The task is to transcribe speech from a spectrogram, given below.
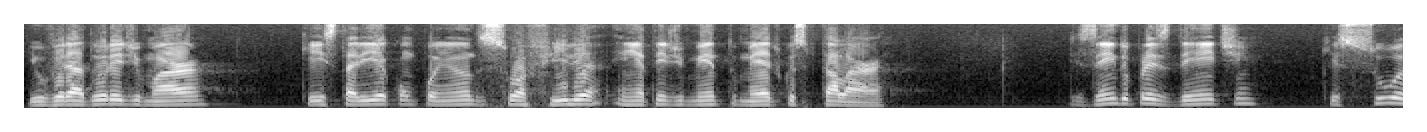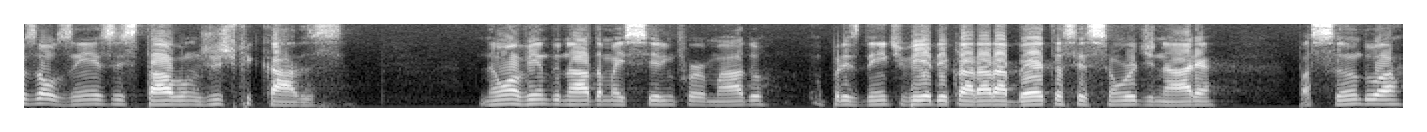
e o vereador Edmar, que estaria acompanhando sua filha em atendimento médico hospitalar dizendo o presidente que suas ausências estavam justificadas. Não havendo nada mais ser informado, o presidente veio a declarar aberta a sessão ordinária, passando-a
